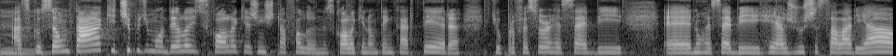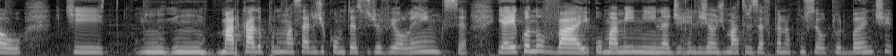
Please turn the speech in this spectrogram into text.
Hum. A discussão tá que tipo de modelo de escola que a gente está falando. Escola que não tem carteira, que o professor recebe, é, não recebe reajuste salarial, que um, um, marcado por uma série de contextos de violência. E aí, quando vai uma menina de religião de matriz africana com seu turbante,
